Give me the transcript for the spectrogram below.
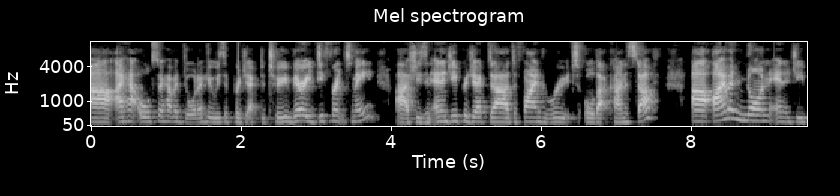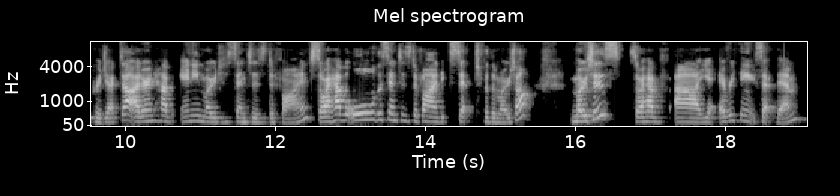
Uh, I ha- also have a daughter who is a projector too, very different to me. Uh, she's an energy projector, defined root, all that kind of stuff. Uh, I'm a non-energy projector. I don't have any motor centers defined. So I have all the centers defined except for the motor motors. So I have, uh, yeah, everything except them.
